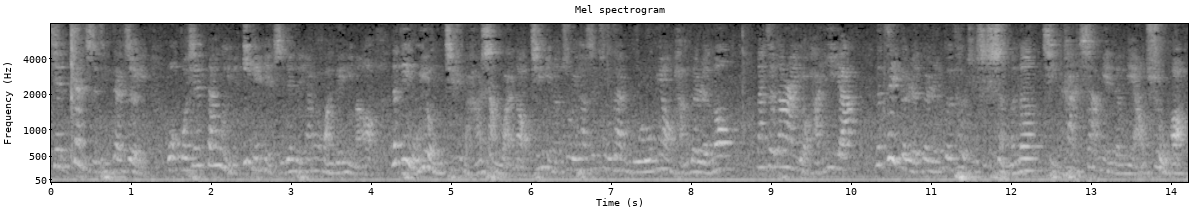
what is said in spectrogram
先暂时停在这里，我我先耽误你们一点点时间，等一下会还给你们哦。那第五页我们继续把它上完哦，请你们注意，他是住在葫芦庙旁的人哦。那这当然有含义呀。那这个人的人格特质是什么呢？请看下面的描述哦。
